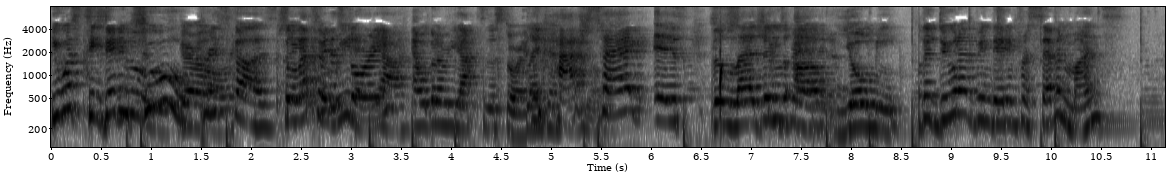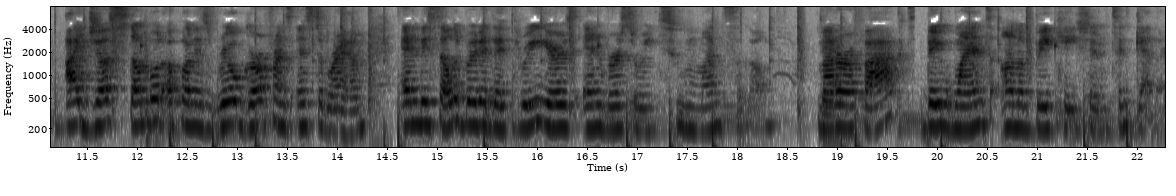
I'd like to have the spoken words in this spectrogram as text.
he was dating two two girls. Priscas. so you let's read the read it, story, Yeah. and we're gonna react to the story. The hashtag is the legend of Yomi. The dude I've been dating for seven months. I just stumbled upon his real girlfriend's Instagram, and they celebrated their three years anniversary two months ago. Matter of fact, they went on a vacation together.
